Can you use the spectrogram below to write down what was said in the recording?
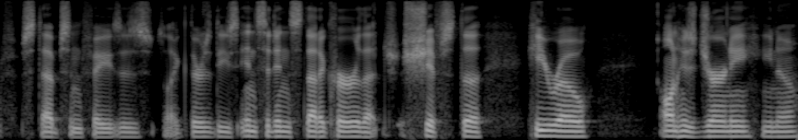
f- steps and phases. Like there's these incidents that occur that sh- shifts the hero on his journey. You know,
